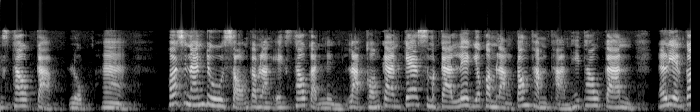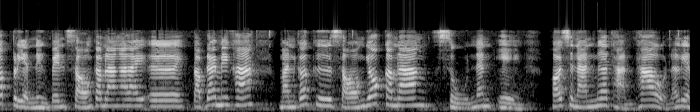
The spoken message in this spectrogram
x เท่ากับลบ 5 เพราะฉะนั้นดู 2กำลัง x เท่ากับ 1 หลักของการแก้สมการเลขยกกำลังต้องทำฐานให้เท่ากัน นักเรียนก็เปลี่ยน 1 เป็น 2กำลังอะไรเอ่ย ตอบได้ไหมคะ มันก็คือ 2 ยกกำลัง0นั่นเอง เพราะฉะนั้นเมื่อฐานเท่า นักเรียน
